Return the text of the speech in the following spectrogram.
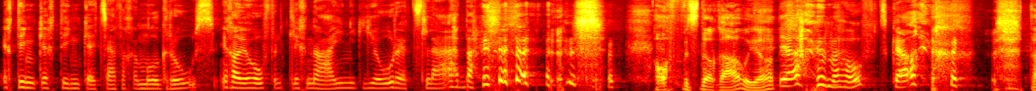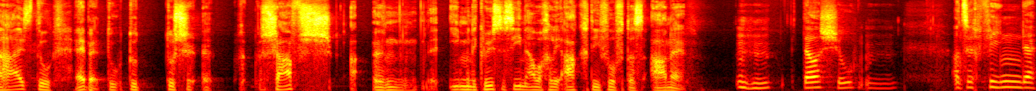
ich denke, ich denke jetzt einfach einmal gross. Ich habe ja hoffentlich noch einige Jahre zu leben. Hoffen es noch auch, ja? Ja, man hofft es, gell? das heisst, du, eben, du, du, du schaffst äh, in einem gewissen Sinn auch ein bisschen aktiv auf das an. Mhm, das schon. Mhm. Also ich finde,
